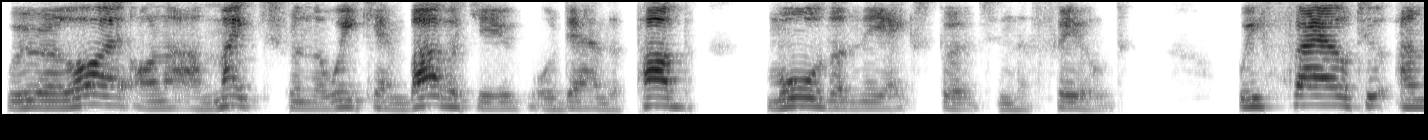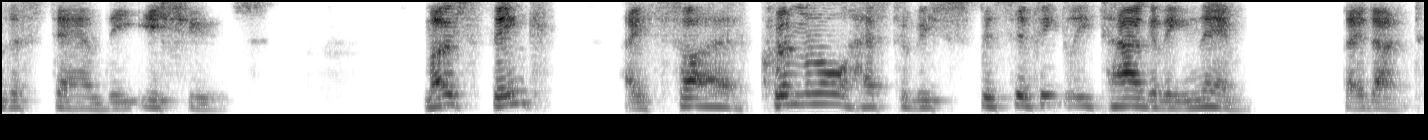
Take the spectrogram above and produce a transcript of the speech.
we rely on our mates from the weekend barbecue or down the pub more than the experts in the field. We fail to understand the issues. Most think a criminal has to be specifically targeting them. They don't.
